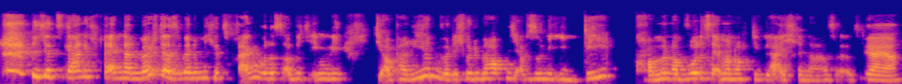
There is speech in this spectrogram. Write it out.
die ich jetzt gar nicht verändern möchte. Also wenn du mich jetzt fragen würdest, ob ich irgendwie die operieren würde, ich würde überhaupt nicht auf so eine Idee kommen, obwohl es ja immer noch die gleiche Nase ist. Ja, ja,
